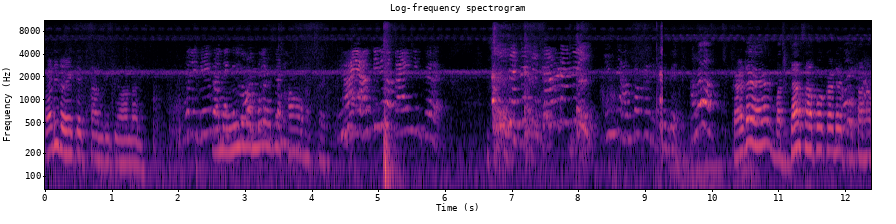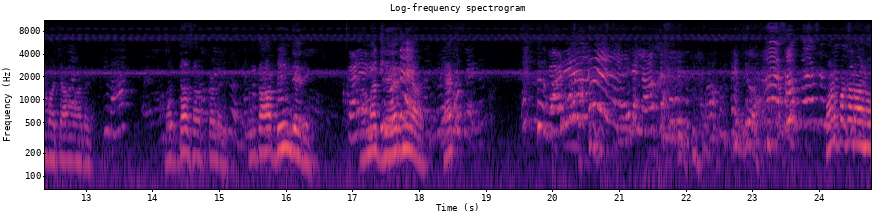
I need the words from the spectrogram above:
પાડી દો એક એક શાંતિથી વાંધો નહીં. આમાં ઊંધવા મળે એટલે ખાવા મળશે. કાઢે બધા સાપો કાઢે પોતાના બચાવ માટે. બધા સાપ કાઢે. હું તો આ બિન ઝેરી. આમાં ઝેર નહીં આવે. હે? કોણ પકડવાનો?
